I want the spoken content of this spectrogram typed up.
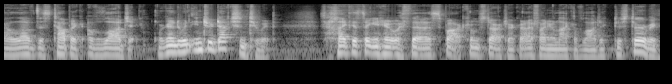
I love this topic of logic. We're going to do an introduction to it. So I like this thing in here with uh, Spock from Star Trek. I find your lack of logic disturbing.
